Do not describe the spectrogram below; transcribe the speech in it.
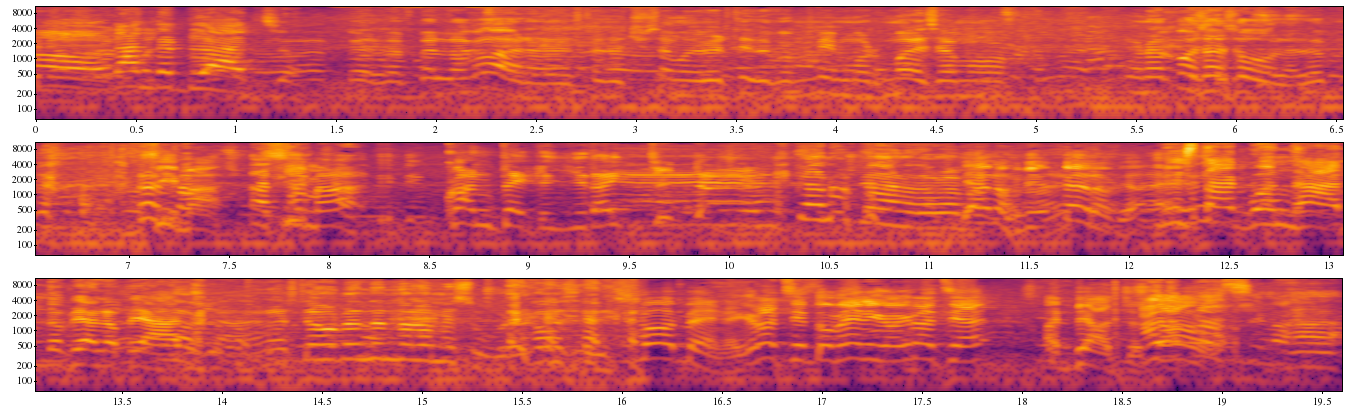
oh, grande Biagio. Bella, bella gara, è stato- ci siamo divertiti con Mimmo, ormai siamo una cosa sola. Sì, ma, sì, ma quant'è che gli dai? Piano piano dovremmo Piano piano, piano piano. Mi sta guardando piano piano. piano, stiamo prendendo si dice? Va bene, grazie Domenico, grazie a Biagio. Alla Ciao! prossima.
